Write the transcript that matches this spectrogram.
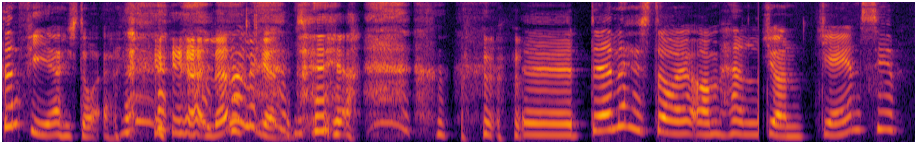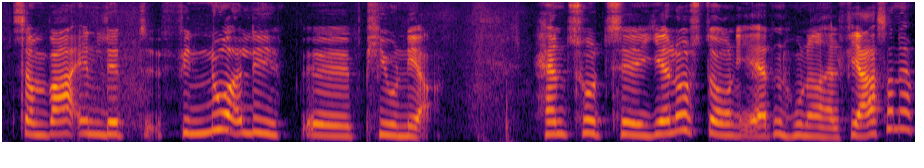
Den fjerde historie. ja, let elegant. ja. øh, denne historie omhandler John Jancy, som var en lidt finurlig øh, pioner. Han tog til Yellowstone i 1870'erne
